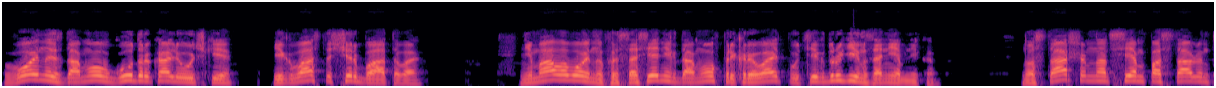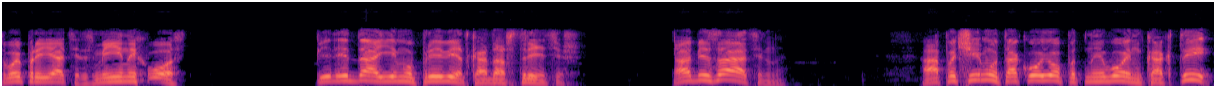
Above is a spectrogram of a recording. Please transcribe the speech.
воины из домов Гудра-Колючки и Гваста-Щербатова. Немало воинов из соседних домов прикрывает пути к другим занебникам. Но старшим над всем поставлен твой приятель, Змеиный Хвост. Передай ему привет, когда встретишь. Обязательно. А почему такой опытный воин, как ты,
